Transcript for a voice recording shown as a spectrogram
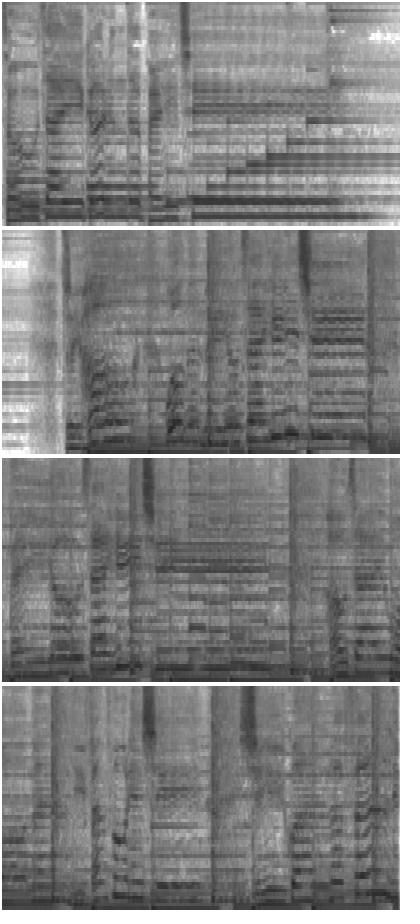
走在一个人的北京。最后，我们没有在一起，没有在一起。好在我们已反复练习。习惯了分离，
